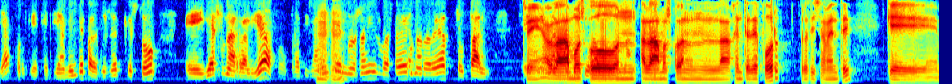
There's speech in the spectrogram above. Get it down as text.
ya, porque efectivamente parece ser que esto eh, ya es una realidad, o prácticamente en unos años va a ser una realidad total. Sí, eh, hablábamos con, hablábamos con la gente de Ford, precisamente, que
